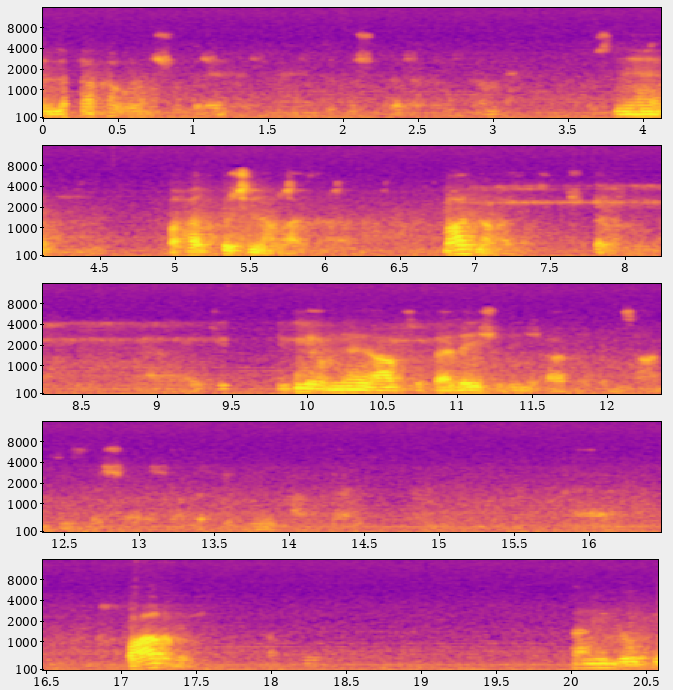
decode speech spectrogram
अल्लाह का बड़ा शुक्र है जितना शुक्र उसने बहुत कुछ नवाजा बहुत नवाजा शुक्र क्योंकि हमने आपसे पहले ही शुरू में कहा था कि इंसान की शौहरत के लिए भागता है ख्वाब लोग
